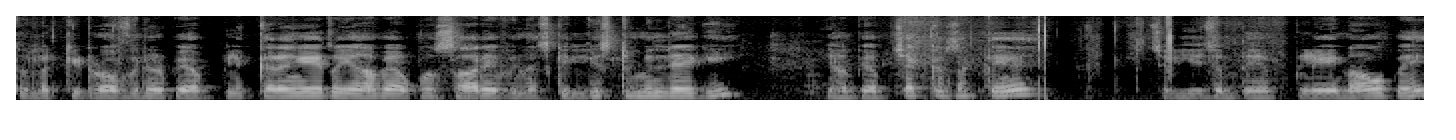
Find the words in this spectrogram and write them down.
तो लक्की ड्रॉप विनर पे आप क्लिक करेंगे तो यहाँ पे आपको सारे विनर्स की लिस्ट मिल जाएगी। यहाँ पे आप चेक कर सकते हैं। तो चलिए चलते हैं प्ले नाउ पे।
